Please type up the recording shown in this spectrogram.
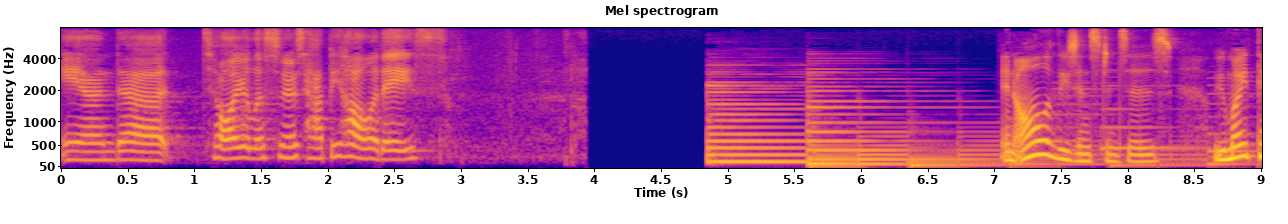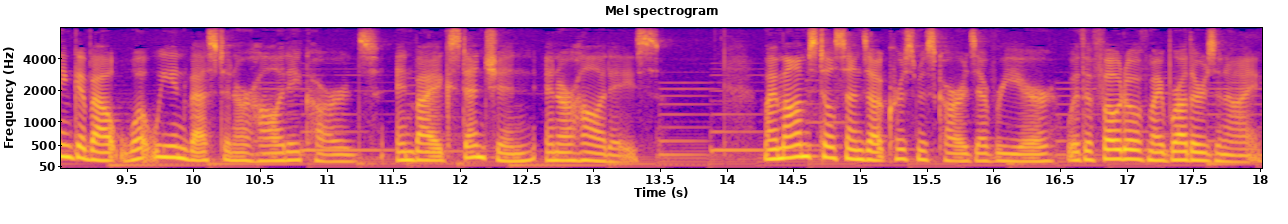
And uh, to all your listeners, happy holidays. In all of these instances, we might think about what we invest in our holiday cards, and by extension, in our holidays. My mom still sends out Christmas cards every year with a photo of my brothers and I.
